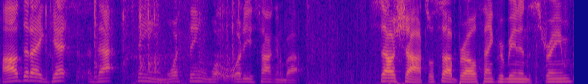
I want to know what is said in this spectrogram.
How did I get that theme? What thing? What, what are you talking about? Cell shots. What's up, bro? Thank you for being in the stream.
